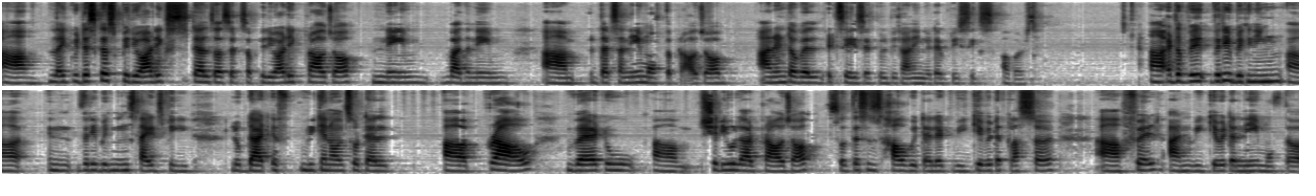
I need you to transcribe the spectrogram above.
Um, like we discussed, periodics tells us it's a periodic prow job, name by the name, um, that's the name of the prow job. And interval, it says it will be running at every six hours. Uh, at the very beginning, uh, in very beginning slides, we looked at if we can also tell uh, prow where to um, schedule our prow job. So this is how we tell it. We give it a cluster uh, field and we give it a name of the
